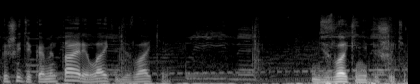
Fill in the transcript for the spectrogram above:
Пишите комментарии, лайки, дизлайки. Дизлайки не пишите.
